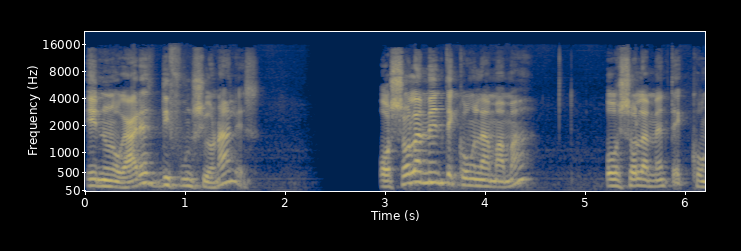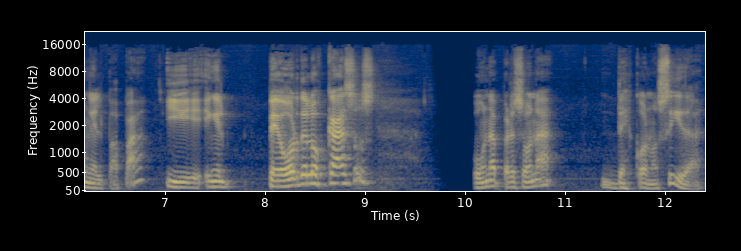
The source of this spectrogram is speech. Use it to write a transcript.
en hogares disfuncionales. O solamente con la mamá o solamente con el papá. Y en el peor de los casos, con una persona desconocida,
